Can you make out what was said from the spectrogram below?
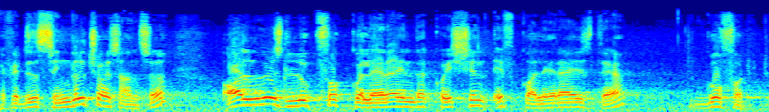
If it is a single choice answer, always look for cholera in the question. If cholera is there, go for it.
